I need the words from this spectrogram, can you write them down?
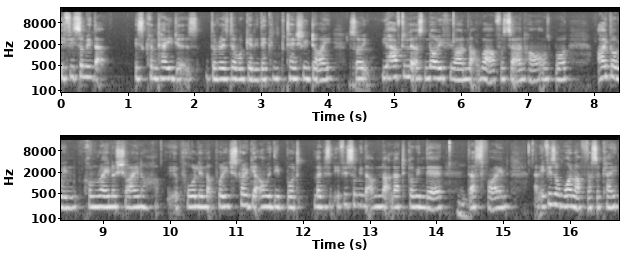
if it's something that is contagious, the resident will get it. They can potentially die. So Yeah. you have to let us know if you are not well for certain homes. But I go in, come rain or shine, appalling, not poorly, you just got to get on with it. But like I said, if it's something that I'm not allowed to go in there, Mm. that's fine. And if it's a one off, that's okay.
